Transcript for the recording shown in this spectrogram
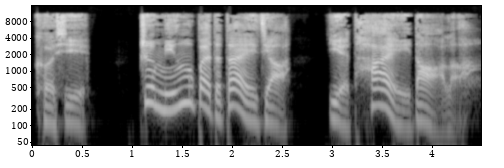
可惜这明白的代价也太大了。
